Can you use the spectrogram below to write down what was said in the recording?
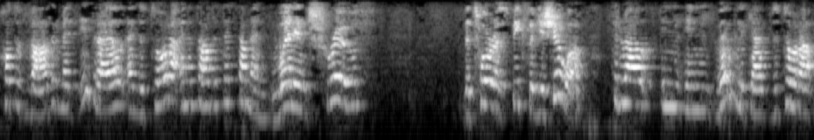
God de Vader met Israël en de Torah en het Oude Testament. When in truth, the Torah speaks of Yeshua, Terwijl in, in werkelijkheid de Torah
